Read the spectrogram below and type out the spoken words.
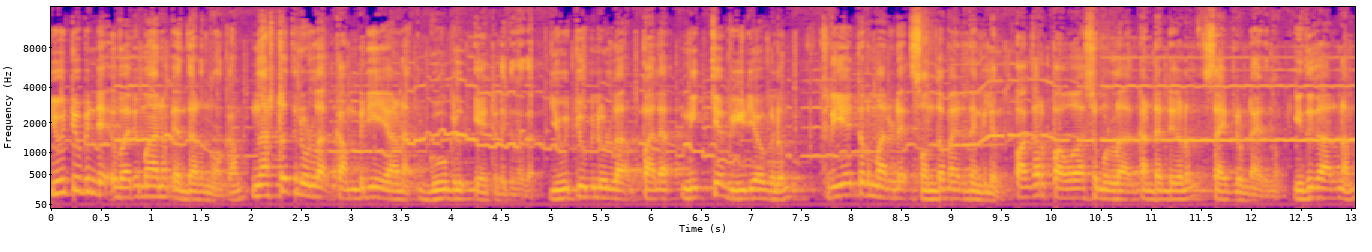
യൂട്യൂബിന്റെ വരുമാനം എന്താണെന്ന് നോക്കാം. നഷ്ടത്തിലുള്ള കമ്പനിയെയാണ് ഗൂഗിൾ ഏറ്റെടുക്കുന്നത്. യൂട്യൂബിലുള്ള പല മിക്ക വീഡിയോകളും ക്രിയേറ്റർമാരുടെ സ്വന്തമായിരുന്നെങ്കിലും പകർപ്പവകാശമുള്ള കണ്ടന്റുകളും സൈറ്റിലുണ്ടായിരുന്നു. ഇത് കാരണം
